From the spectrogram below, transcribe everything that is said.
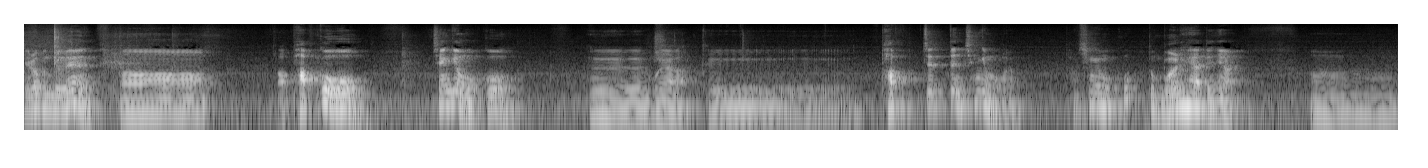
여러분들은 어, 어 밥 꼭 챙겨 먹고 그 뭐야 그 밥 어쨌든 챙겨 먹어요. 밥 챙겨 먹고 또 뭘 해야 되냐 어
